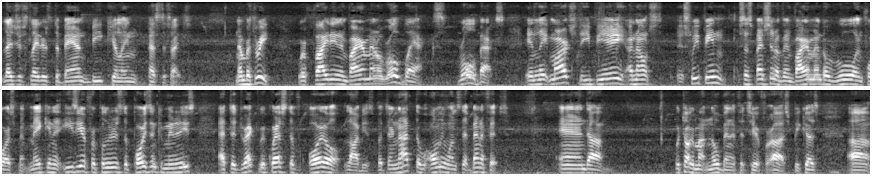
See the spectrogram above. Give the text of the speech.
legislators to ban bee killing pesticides. Number three, we're fighting environmental rollbacks. Rollbacks. In late March, the EPA announced a sweeping suspension of environmental rule enforcement, making it easier for polluters to poison communities at the direct request of oil lobbyists. But they're not the only ones that benefit. And uh, we're talking about no benefits here for us because uh,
